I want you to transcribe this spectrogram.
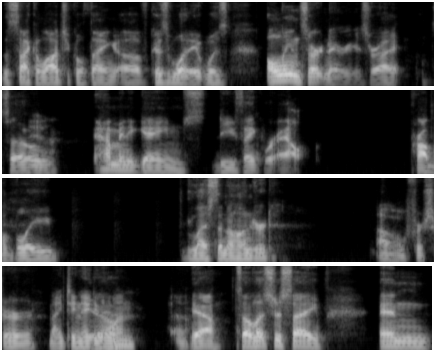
the psychological thing of because what it was only in certain areas, right? So, how many games do you think were out? Probably less than a hundred. oh, for sure, 1981. Uh. Yeah. So let's just say, and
